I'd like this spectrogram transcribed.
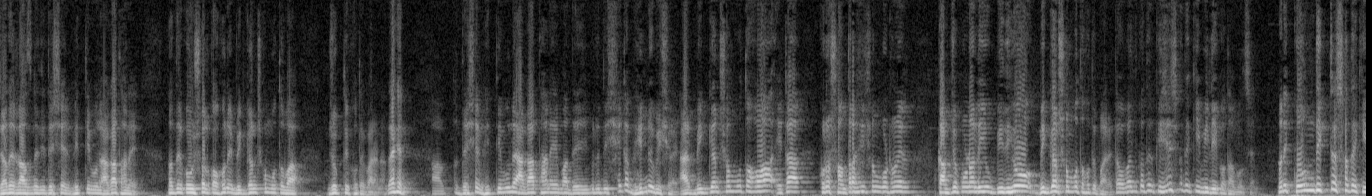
যাদের রাজনীতি দেশের ভিত্তিমূলে আঘাত হানে, তাদের কৌশল কখনোই বিজ্ঞানসম্মত বা যৌক্তিক হতে পারে না। দেখেন দেশের ভিত্তিমূলে আঘাত হানে বা দেশ বিরোধী সেটা ভিন্ন বিষয়। আর বিজ্ঞানসম্মত হওয়া এটা কোনো সন্ত্রাসী সংগঠনের কার্যপ্রণালী বিধিও বিজ্ঞানসম্মত হতে পারে। তো ওবায়দুল কাদের কিসের সাথে কি মিলিয়ে কথা বলছেন? মানে কোন দিকটার সাথে কি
